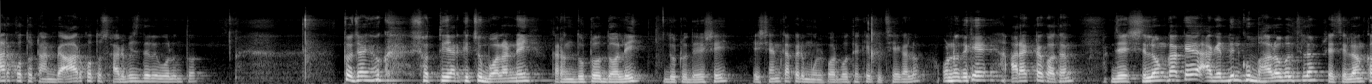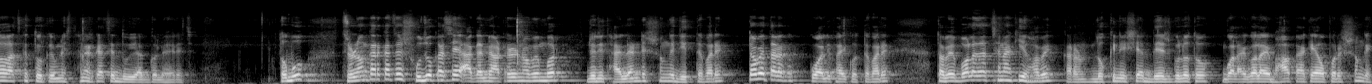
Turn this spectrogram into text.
আর কত টানবে, আর কত সার্ভিস দেবে বলুন তো? তো যাই হোক, সত্যি আর কিছু বলার নেই, কারণ দুটো দলই, দুটো দেশেই এশিয়ান কাপের মূল পর্ব থেকে পিছিয়ে গেল। অন্যদিকে আর একটা কথা, যে শ্রীলঙ্কাকে আগের দিন খুব ভালো বলছিলাম, সেই শ্রীলঙ্কাও আজকে তুর্কমেনিস্তানের কাছে দুই এক গোলে হেরেছে। তবু শ্রীলঙ্কার কাছে সুযোগ আছে আগামী আঠেরোই নভেম্বর যদি থাইল্যান্ডের সঙ্গে জিততে পারে, তবে তারা কোয়ালিফাই করতে পারে। তবে বলা যাচ্ছে না কি হবে, কারণ দক্ষিণ এশিয়ার দেশগুলো তো গলায় গলায় ভাব একে অপরের সঙ্গে।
